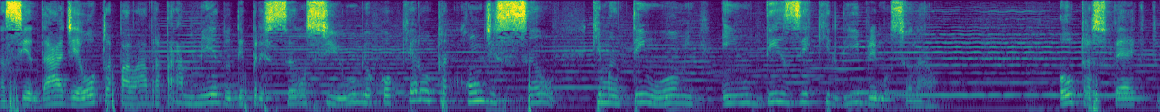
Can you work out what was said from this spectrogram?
Ansiedade é outra palavra para medo, depressão, ciúme ou qualquer outra condição que mantém o homem em um desequilíbrio emocional. Outro aspecto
